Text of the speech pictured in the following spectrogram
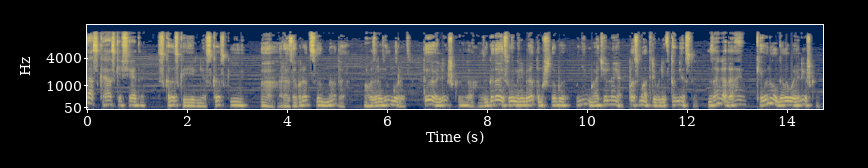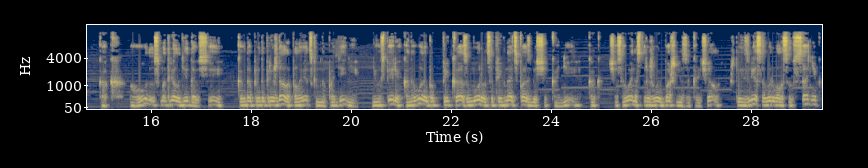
«Да сказки все это». «Сказки или не сказки, а разобраться надо», — возразил Мурец. «Ты, Олежка, загадай своим ребятам, чтобы внимательнее посматривали в то место». «Загадаю», — кивнул головой Олежка. Как в воду смотрел дед Овсей, когда предупреждал о половецком нападении, не успели коноводы по приказу Муромца пригнать с пастбища коней, как часовой на сторожевой башне закричал, что из леса вырвался всадник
